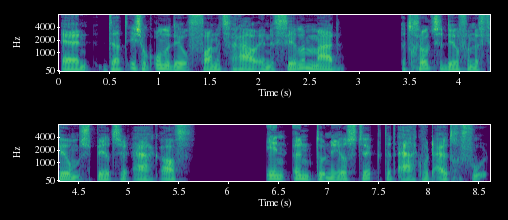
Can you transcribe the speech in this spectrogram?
En dat is ook onderdeel van het verhaal in de film, maar het grootste deel van de film speelt zich eigenlijk af in een toneelstuk dat eigenlijk wordt uitgevoerd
